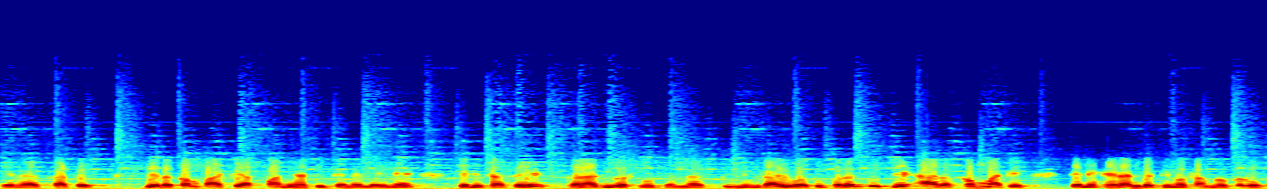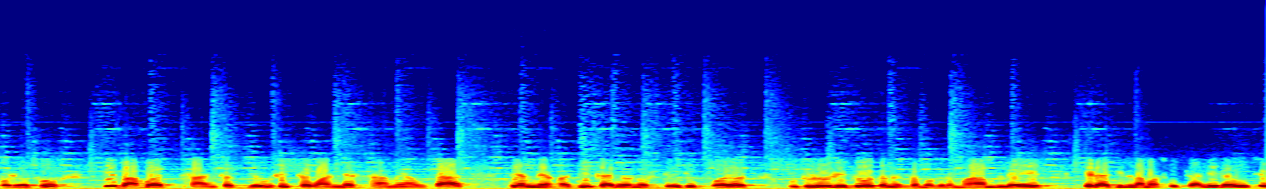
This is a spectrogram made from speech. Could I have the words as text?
તેના સાથે જે રકમ પાછી આપવાની હતી તેને લઈને, તેની સાથે ઘણા દિવસનું તેમને સ્ક્રીનિંગ રહ્યું હતું. પરંતુ જે આ રકમ માટે તેને હેરાનગતિનો સામનો કરવો પડ્યો હતો, તે બાબત સાંસદ દેવુસિંહ ચૌહાણને સામે આવતા તેમને અધિકારીઓનો સ્ટેજ ઉપર ઉધડો લીધો હતો અને સમગ્ર મામલે ખેડા જિલ્લામાં શું ચાલી રહ્યું છે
